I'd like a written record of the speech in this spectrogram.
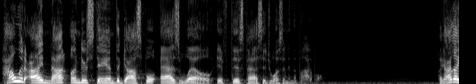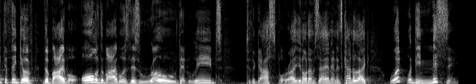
how would I not understand the gospel as well if this passage wasn't in the Bible? Like I like to think of the Bible, all of the Bible is this road that leads to the gospel, right? You know what I'm saying? And it's kind of like what would be missing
